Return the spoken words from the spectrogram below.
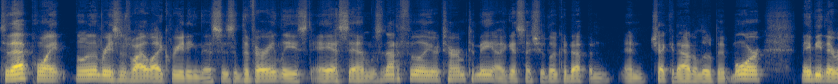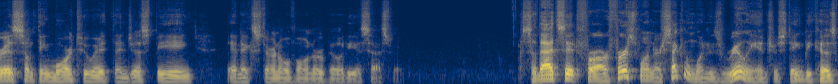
to that point, one of the reasons why I like reading this is at the very least, ASM was not a familiar term to me. I guess I should look it up and, and check it out a little bit more. Maybe there is something more to it than just being an external vulnerability assessment. So that's it for our first one. Our second one is really interesting because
